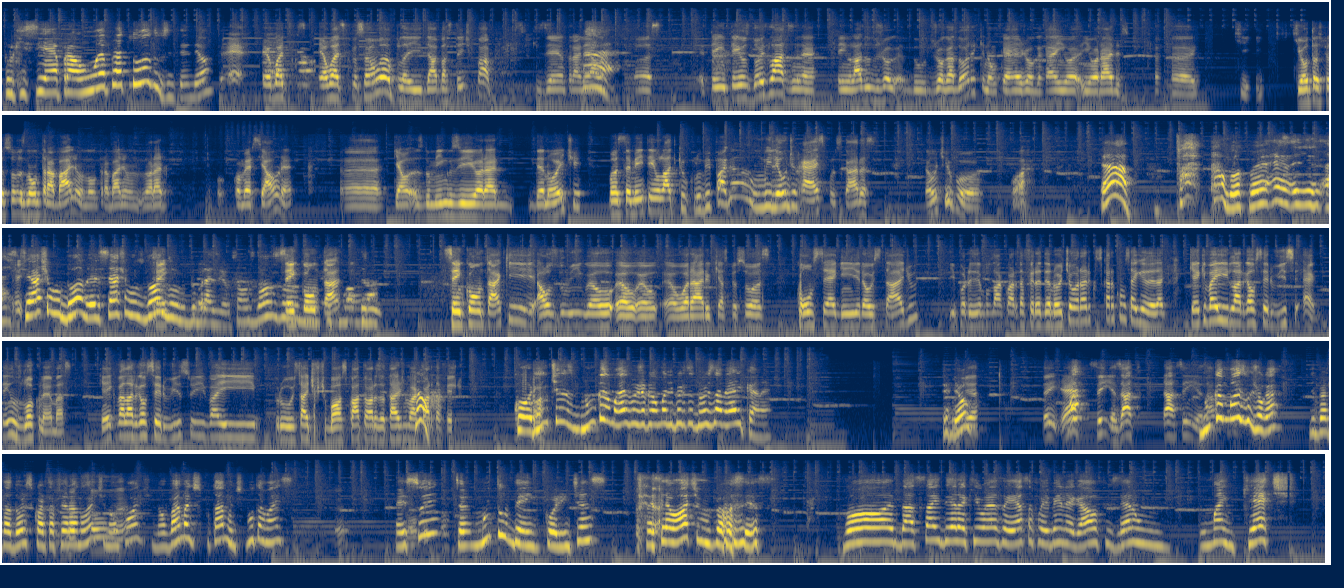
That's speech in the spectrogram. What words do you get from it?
Porque se é para um, é para todos, entendeu? É, é, uma, é uma discussão ampla e dá bastante papo, se quiser entrar nela. É. tem, tem os dois lados, né? Tem o lado do, do, do jogador, que não quer jogar em, em horários uh, que, que outras pessoas não trabalham, não trabalham no horário tipo, comercial, né? Uh, que é os domingos e horário de noite. Mas também tem o lado que o clube paga um milhão de reais pros caras. Então, tipo, pô. Ah, pá, tá louco. É, é, é, se acham o dono, eles se acham os donos do, do, Brasil. São os donos do. Sem contar. Do sem contar que aos domingos é é, o, é, o, é o horário que as pessoas conseguem ir ao estádio e, por exemplo, na quarta-feira de noite é o horário que os caras conseguem, né? Quem é que vai largar o serviço? É, tem uns loucos, né? Mas quem é que vai largar o serviço e vai pro estádio de futebol às 4 horas da tarde numa quarta-feira? Corinthians nunca mais vai jogar uma Libertadores da América, né? Entendeu? Sim, é, ah? sim, exato. Tá, sim, exato. Nunca mais vai jogar Libertadores quarta-feira à noite, não né? pode. Não vai mais disputar, não disputa mais. É, é isso aí. Muito bem, Corinthians. Vai ser ótimo pra vocês. Vou dar saideira aqui, Wesley. Essa foi bem legal. Fizeram um, uma enquete.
